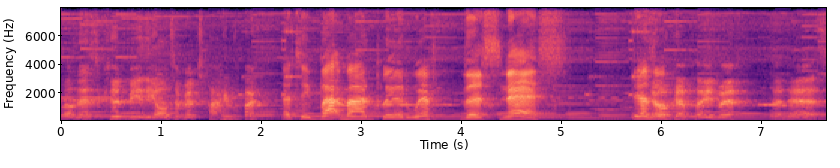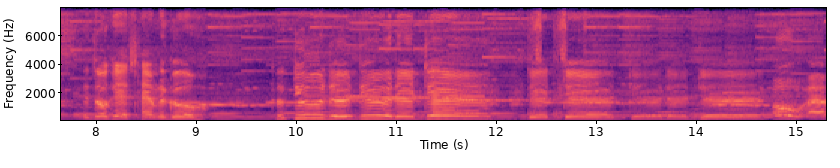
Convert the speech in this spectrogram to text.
Well, this could be the ultimate timeline. Let's see, Batman played with the SNES. Yeah, Joker played with the nurse. it's okay, it's time to go. Oh, uh,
